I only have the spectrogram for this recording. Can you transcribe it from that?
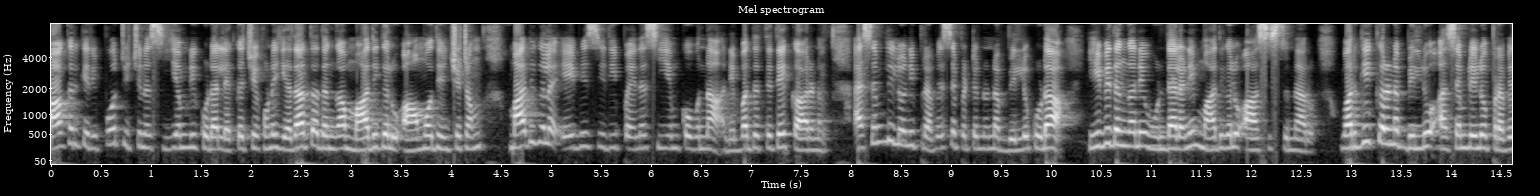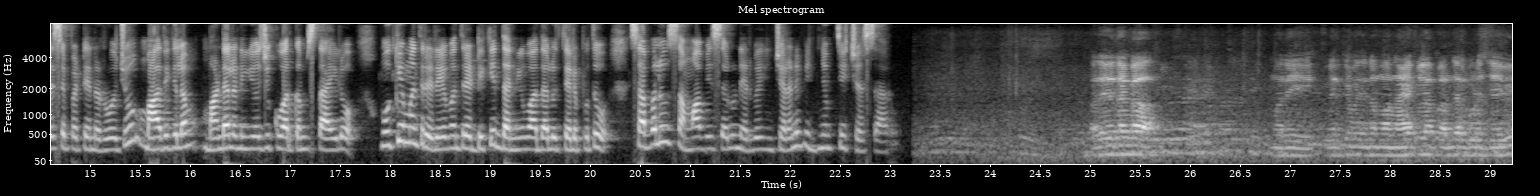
ఆఖరికి రిపోర్ట్ ఇచ్చిన సీఎం ని కూడా లెక్క చేయకుండా యథాతథంగా మాదిగలు ఆమోదించటం మాదిగల ఏబిసిడి పైన సీఎం కు ఉన్న నిబద్ధతే కారణం. అసెంబ్లీలోని ప్రవేశపెట్టనున్న బిల్లు కూడా ఈ విధంగానే ఉండాలని మాదిగలు ఆశిస్తున్నారు. వర్గీకరణ బిల్లు అసెంబ్లీలో ప్రవేశపెట్టిన రోజు మాదిగలం మండల నియోజకవర్గం స్థాయిలో ముఖ్యమంత్రి రేవంత్ రెడ్డికి ధన్యవాదాలు తెలుపుతూ సభలు సమావేశాలు నిర్వహించాలని విజ్ఞప్తి చేశారు. అదేవిధంగా మరి వెనుక మా నాయకులకు అందరు కూడా చేరి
